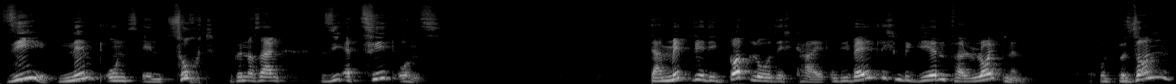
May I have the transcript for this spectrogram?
Sie nimmt uns in Zucht. Wir können auch sagen, sie erzieht uns. Damit wir die Gottlosigkeit und die weltlichen Begierden verleugnen und besonnen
